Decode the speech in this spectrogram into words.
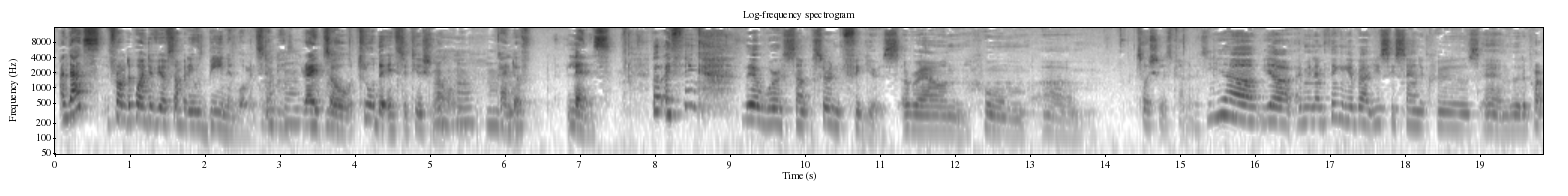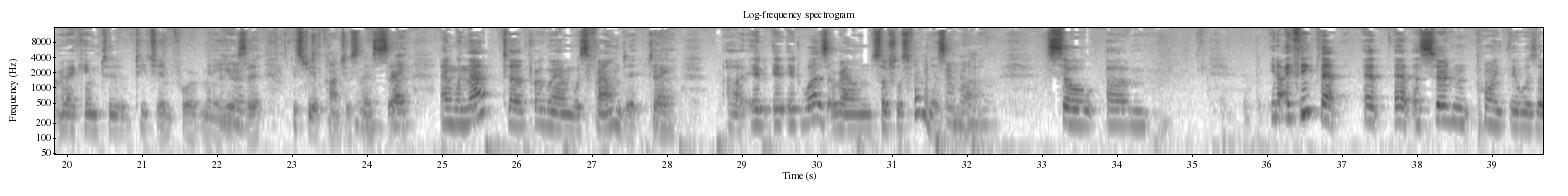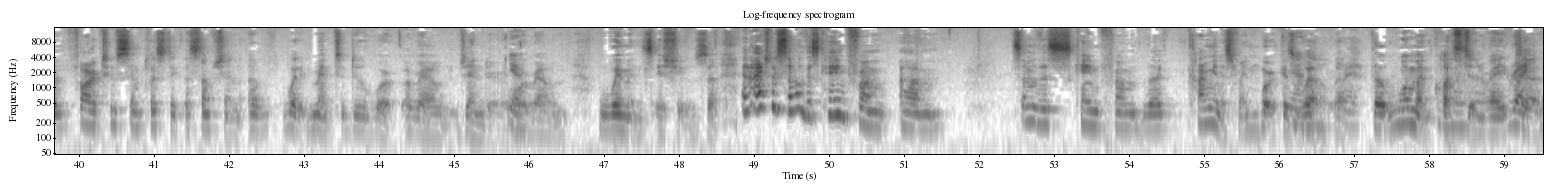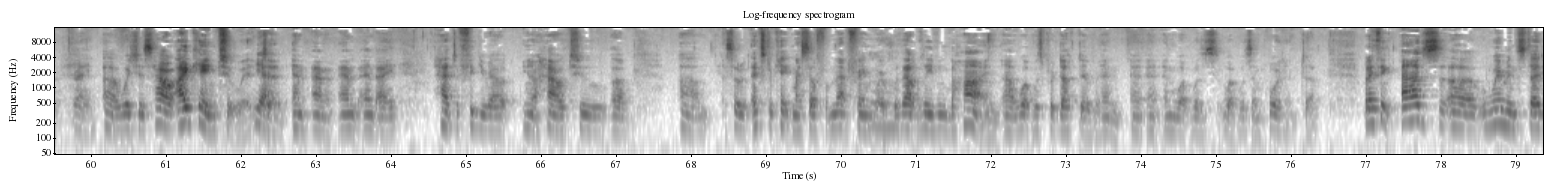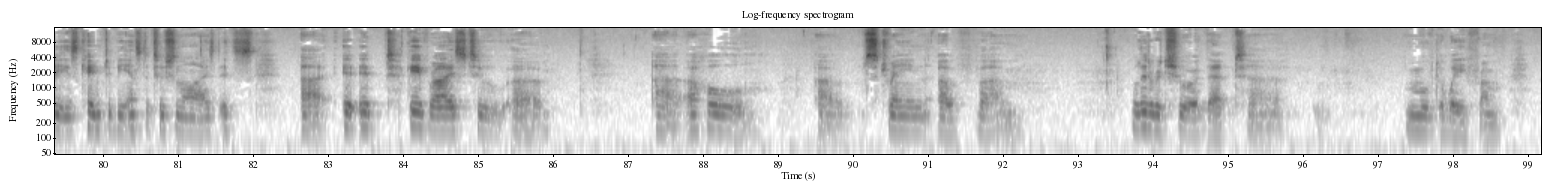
And that's from the point of view of somebody who's been in women's studies, Mhm, right? So through the institutional kind of lens. But I think there were some certain figures around whom. Um, Socialist feminist. yeah, yeah. I mean, I'm thinking about UC Santa Cruz and the department I came to teach in for many years, Mhm. the history of consciousness. Mhm, uh, right. and when that uh, program was founded, Right. uh, uh, it, it it was around socialist feminism. Mhm. Uh, so, um, you know, I think that at, at a certain point there was a far too simplistic assumption of what it meant to do work around gender Yeah. or around women's issues. Uh, and actually, some of this came from um, some of this came from the communist framework as Yeah. well. Uh, Right. the woman question, right? Right. Uh, Right. uh, which is how I came to it. Yeah. Uh, and, and, and, and I had to figure out, you know, how to uh, um, sort of extricate myself from that framework Mhm. without leaving behind uh, what was productive and, and, and what was what was important. Uh, but I think as uh, women's studies came to be institutionalized, it's uh, it, it gave rise to uh, uh, a whole uh, strain of um, literature that uh, moved away from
